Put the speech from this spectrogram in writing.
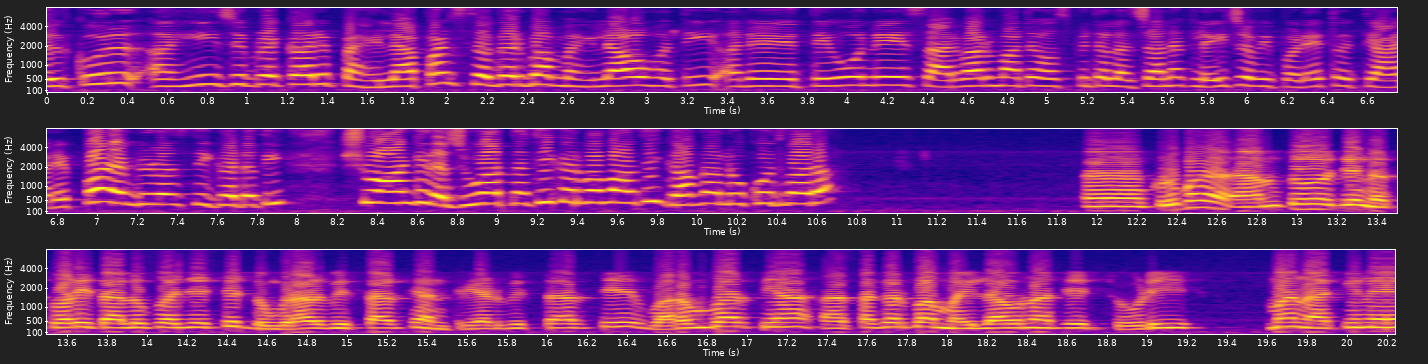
બિલકુલ. અહીં જે પ્રકારે પહેલા પણ સગર્ભા મહિલાઓ હતી અને તેઓને સારવાર માટે હોસ્પિટલ અચાનક લઈ જવી પડે, તો ત્યારે પણ એમ્બ્યુલન્સની ઘટ હતી. શું આ અંગે રજૂઆત નથી કરવામાં આવતી ગામના લોકો દ્વારા? કૃપા, આમ તો જે નસવાડી તાલુકા જે છે, ડુંગરાળ વિસ્તાર છે, અંતરિયાળ વિસ્તાર છે, વારંવાર ત્યાં સગર્ભા મહિલાઓના જે જોડીમાં નાખીને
